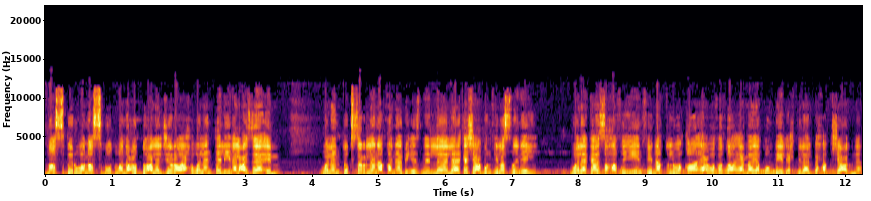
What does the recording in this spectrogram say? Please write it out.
نصبر ونصمد ونعض على الجراح ولن تلين العزائم ولن تكسر لنا قناة بإذن الله لا كشعب فلسطيني ولا كصحفيين في نقل وقائع وفظائع ما يقوم به الاحتلال بحق شعبنا.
